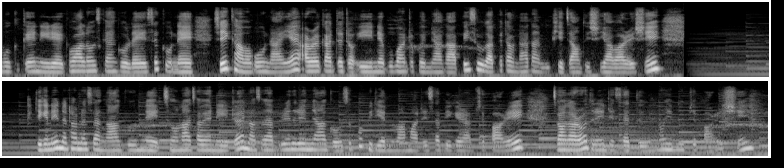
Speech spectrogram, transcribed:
မှုကကဲနေတဲ့ကမ္ဘာလုံးစကန်ကိုလည်းစစ်ကူနဲ့ရိတ်ခါမပို့နိုင်ရဲ့အရကတက်တော်အေးနဲ့ပူပေါင်းတပ်ဖွဲ့များကပိတ်ဆို့ကဖျက်တောက်နားတိုင်မှုဖြစ်ကြောင်းသိရှိရပါတယ်ရှင်။ဒီကနေ့2025ခုနှစ်ဇွန်လ6ရက်နေ့အတွက်နောက်ဆုံးရပြည်တွင်းသတင်းများကိုစပုတ် PDF မြန်မာမှာတင်ဆက်ပေးခဲ့တာဖြစ်ပါတယ်။ကျွန်တော်ကတော့သတင်းတင်ဆက်သူနှုတ်ရမှုဖြစ်ပါတယ်ရှင်။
